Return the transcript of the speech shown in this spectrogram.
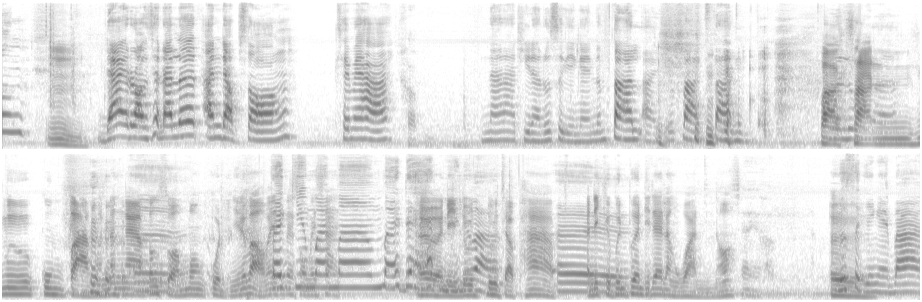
งอืมได้รองชนะเลิศอันดับสอง ใช่ไหมคะครับหนานาทีนั้นรู้สึกยังไง น้ำตาไหลปากสั่น ปากสั่นมือกุมปากเหมันนางงามเออ ต้องสวมมงกุฎอย่างนี้หรือเปล่าไม่ thank ไม่ you ไม่ my ใช่ mom my เอ dad อนี่ดูหรือเปล่า ดูจากภาพ เอออั อันนี้คือเพื่อนๆที่ได้รางวัลเนาะใช่ครับ เออรู้สึกยังไงบ้าง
